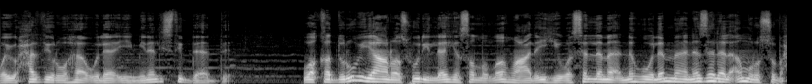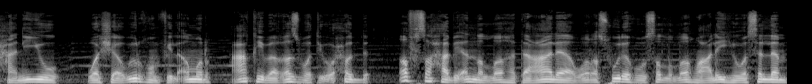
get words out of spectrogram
ويحذر هؤلاء من الاستبداد. وقد روي عن رسول الله صلى الله عليه وسلم أنه لما نزل الأمر السبحاني وشاورهم في الأمر عقب غزوة أحد أفصح بأن الله تعالى ورسوله صلى الله عليه وسلم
